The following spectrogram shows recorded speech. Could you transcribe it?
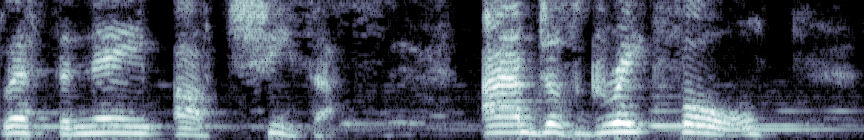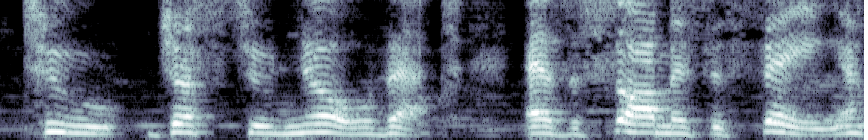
Bless the name of Jesus. I'm just grateful to just to know that as the psalmist is saying,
